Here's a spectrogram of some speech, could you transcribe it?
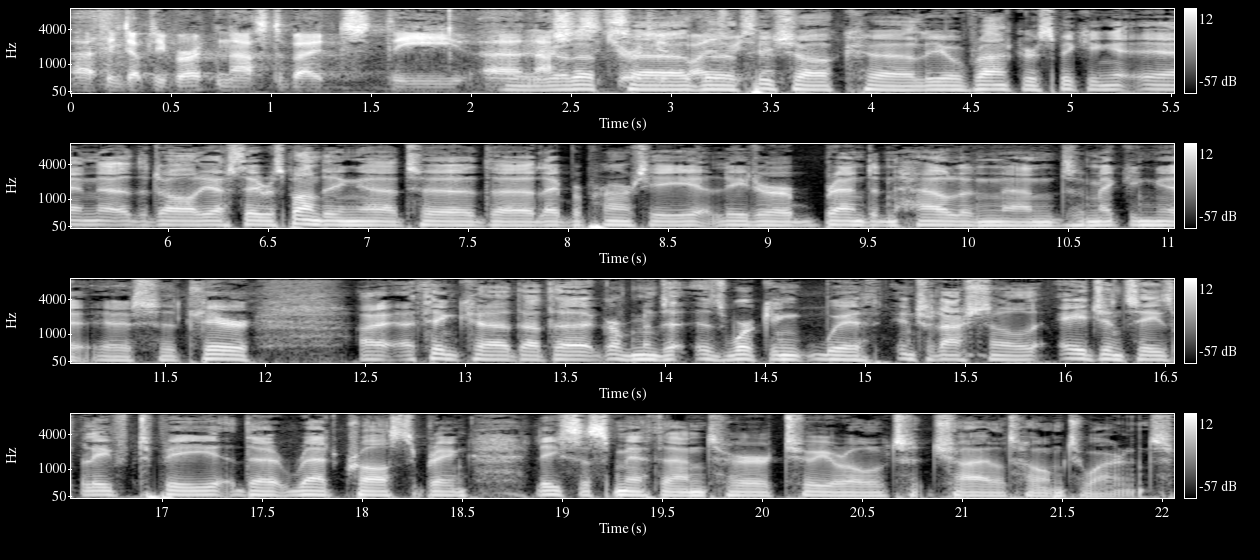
I think Deputy Burton asked about the uh, yeah, National that's, Security uh, Advisory the Taoiseach uh, Leo Varadkar speaking in uh, the Dáil yesterday, responding uh, to the Labour Party leader Brendan Howlin and making it, it clear. I, I think uh, that the government is working with international agencies believed to be the Red Cross to bring Lisa Smith and her two-year-old child home to Ireland.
